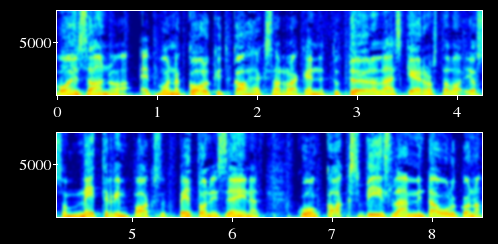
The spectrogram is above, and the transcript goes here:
Voin sanoa, että vuonna 38 rakennettu töölöläiskerrostalo, jossa on metrin paksut betoniseinät, kun on 25 lämmintä ulkona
